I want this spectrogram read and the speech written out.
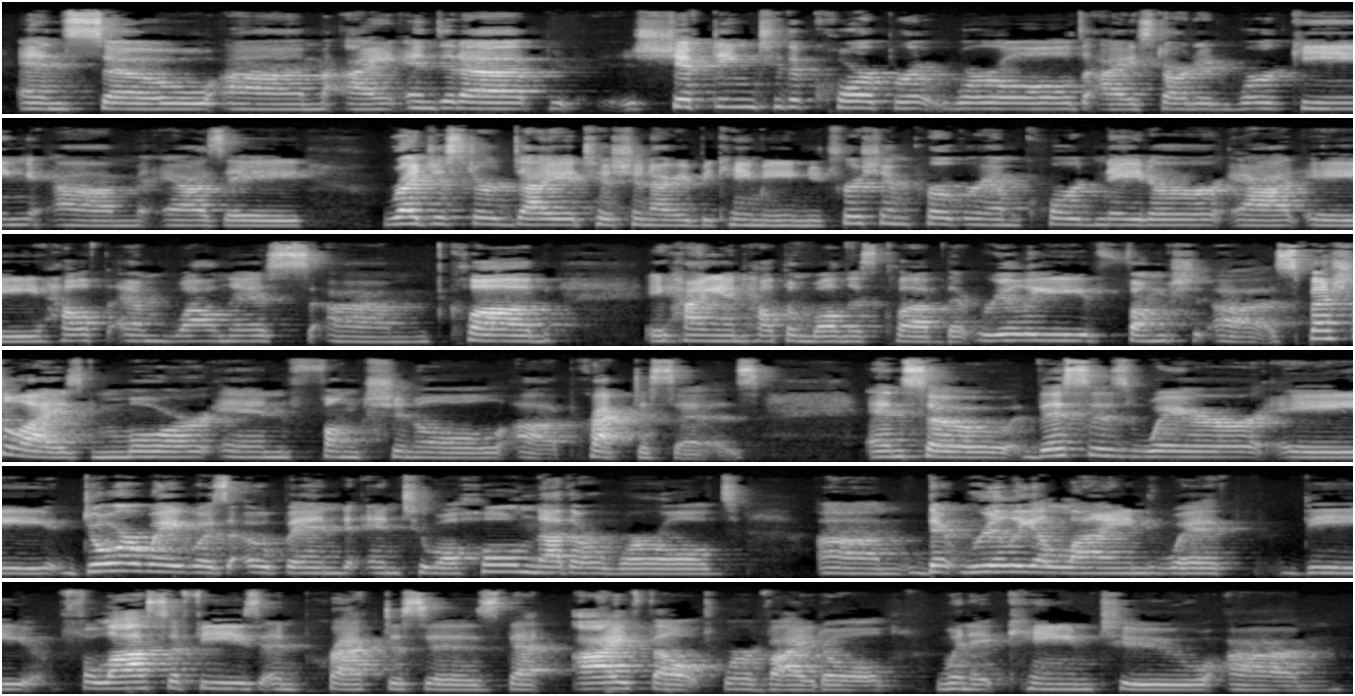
And so um, I ended up shifting to the corporate world. I started working um, as a registered dietitian. I became a nutrition program coordinator at a health and wellness um, club a high-end health and wellness club that really function uh, specialized more in functional uh, practices. And so this is where a doorway was opened into a whole nother world um, that really aligned with the philosophies and practices that I felt were vital when it came to um,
